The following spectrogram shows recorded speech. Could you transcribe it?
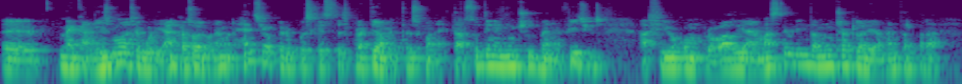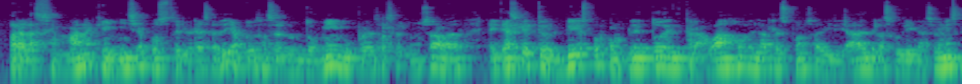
eh, mecanismo de seguridad en caso de alguna emergencia, pero pues que estés prácticamente desconectado. Esto tiene muchos beneficios, ha sido comprobado y además te brinda mucha claridad mental para para la semana que inicia posterior a ese día. Puedes hacerlo un domingo, puedes hacerlo un sábado. La idea es que te olvides por completo del trabajo, de las responsabilidades, de las obligaciones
